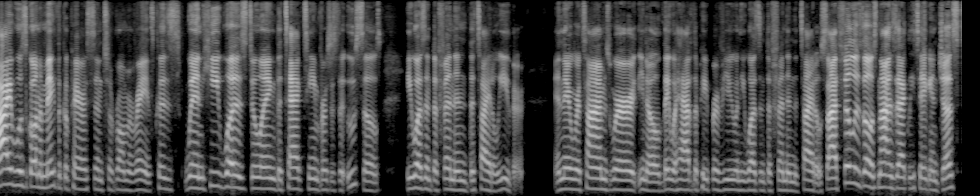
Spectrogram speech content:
I was going to make the comparison to Roman Reigns because when he was doing the tag team versus the Usos, he wasn't defending the title either. And there were times where, you know, they would have the pay per view and he wasn't defending the title. So I feel as though it's not exactly taking just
